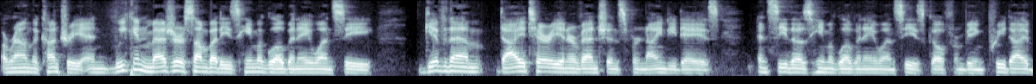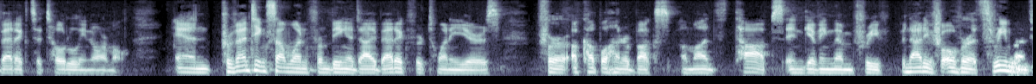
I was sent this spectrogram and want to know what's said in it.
around the country, and we can measure somebody's hemoglobin A1C, give them dietary interventions for 90 days, and see those hemoglobin A1Cs go from being pre diabetic to totally normal. And preventing someone from being a diabetic for 20 years for a couple hundred bucks a month tops and giving them free, not even over a three month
